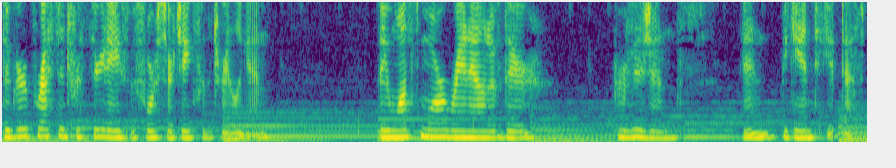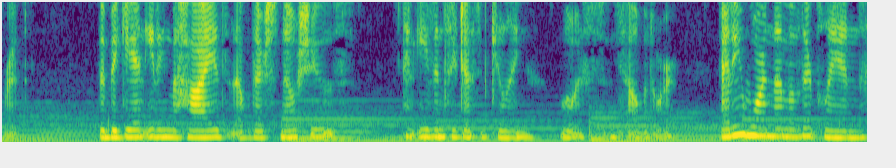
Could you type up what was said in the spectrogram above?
The group rested for three days before searching for the trail again. They once more ran out of their provisions and began to get desperate. They began eating the hides of their snowshoes and even suggested killing Luis and Salvador. Eddie warned them of their plan,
